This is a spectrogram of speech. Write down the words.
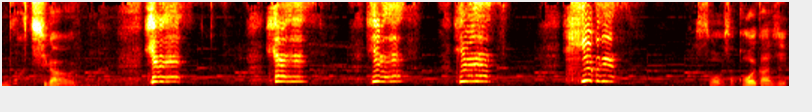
なんか違う。ひよです！ひよです！ひよです！ひよです！ひよこです！そうそう、こういう感じ。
